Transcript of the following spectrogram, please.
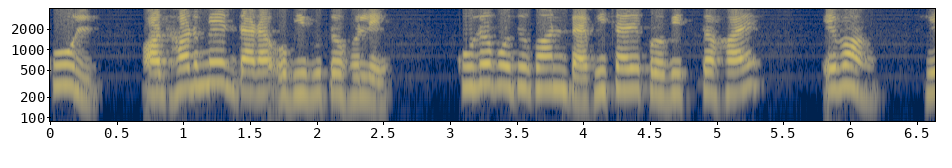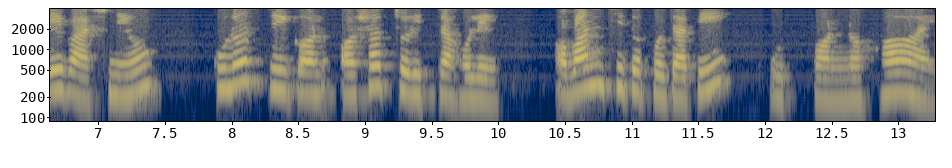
কুল অধর্মের দ্বারা অভিভূত হলে কুলবধূগণ ব্যভিচারে প্রবৃত্ত হয় এবং হে বাষ্ণেয় কুলস্ত্রীগণ অসৎ চরিত্রা হলে অবাঞ্ছিত প্রজাতি উৎপন্ন হয়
